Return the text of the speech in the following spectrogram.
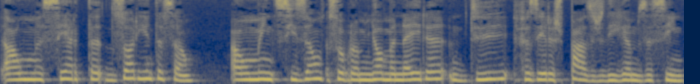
há uma certa desorientação há uma indecisão sobre a melhor maneira de fazer as pazes, digamos assim.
